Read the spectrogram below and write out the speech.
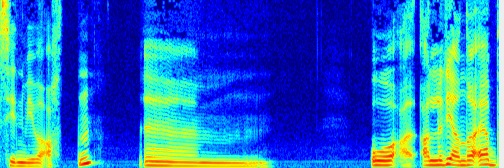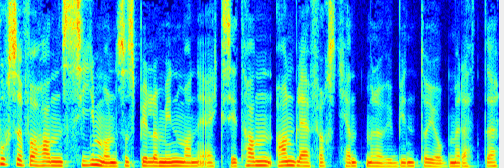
siden vi var 18. Um, og alle de andre, ja, bortsett fra han Simon som spiller min mann i Exit, han, han ble jeg først kjent med da vi begynte å jobbe med dette.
